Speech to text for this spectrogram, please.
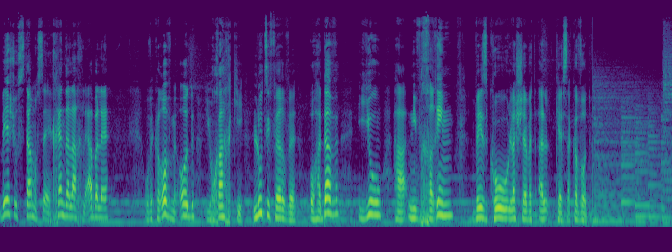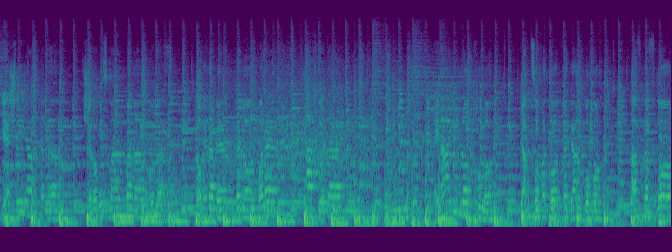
וישו סתם עושה חנדלח לאבאלה, ובקרוב מאוד יוכח כי לוציפר ואוהדיו יהיו הנבחרים ויזכו לשבת על כס הכבוד. יש לי אח קטן שלא מזמן בנה עולם, לא מדבר ולא הולך, אח קטן. עיניים לא כחולות, גם צוחקות וגם בוכות, אף כפתור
